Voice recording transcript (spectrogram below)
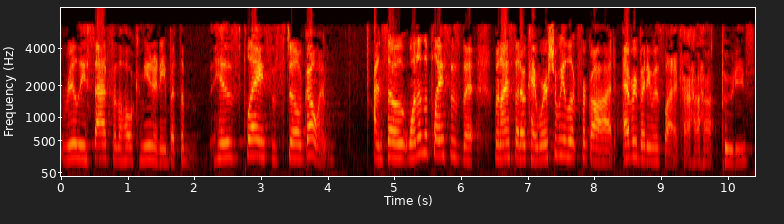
really sad for the whole community, but the, his place is still going. And so one of the places that when I said, okay, where should we look for God? Everybody was like, ha ha ha, Poodie's.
